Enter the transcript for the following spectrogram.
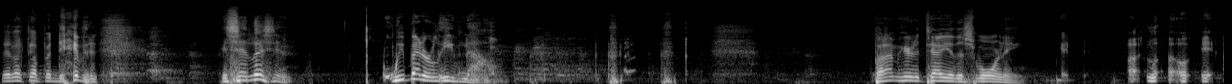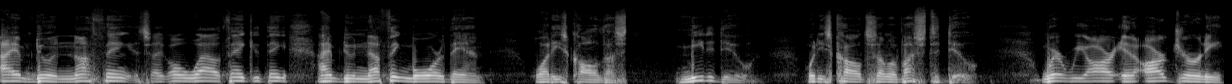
They looked up at David and said, Listen, we better leave now. but I'm here to tell you this morning. Uh, I am doing nothing. It's like, oh, wow, thank you, thank you. I am doing nothing more than what He's called us, me to do, what He's called some of us to do where we are in our journey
